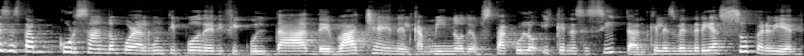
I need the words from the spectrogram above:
vez están cursando por algún tipo de dificultad, de bache en el camino, de obstáculo y que necesitan que les vendría súper bien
